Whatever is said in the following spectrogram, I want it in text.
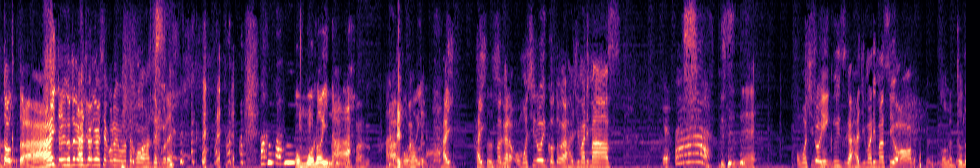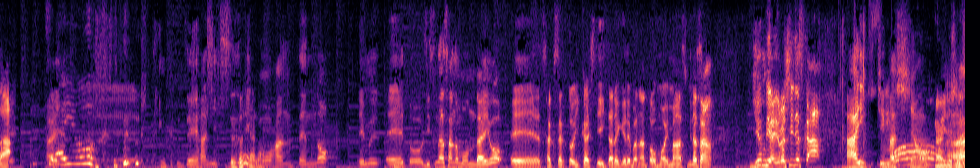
タートはい、ということで始まりました。これまた後半戦、これ。おもろいな。おもろいなはい、はい、今から面白いことが始まります。やったー。ですね。面白いクイズが始まりますよ。本当だ。はい、辛いよ。前半に後半戦の M えっ、とリスナーさんの問題を、えー、サクサクと活かしていただければなと思います。皆さん準備はよろしいですか？はい、行きましょう。はい、行きま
